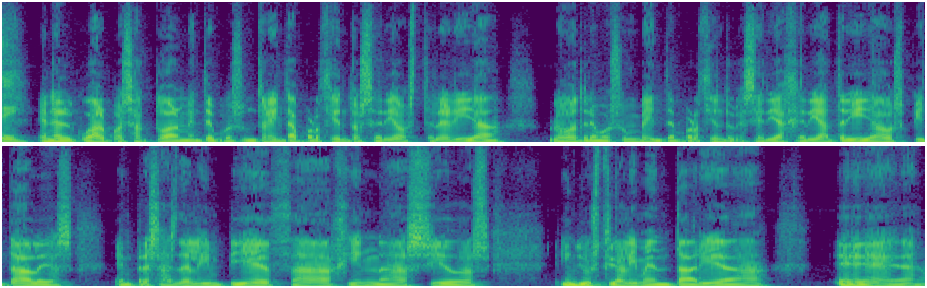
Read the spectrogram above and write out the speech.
en el cual pues actualmente pues un 30% sería hostelería, luego tenemos un 20% que sería geriatría, hospitales, empresas de limpieza, gimnasios, industria alimentaria, eh,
